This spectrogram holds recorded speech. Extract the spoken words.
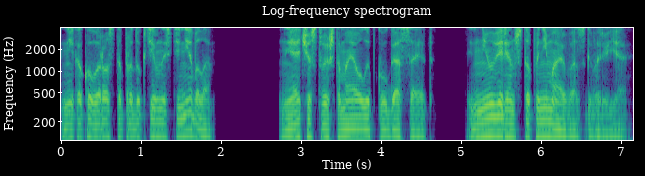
никакого роста продуктивности не было? Я чувствую, что моя улыбка угасает. Не уверен, что понимаю вас, говорю я.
